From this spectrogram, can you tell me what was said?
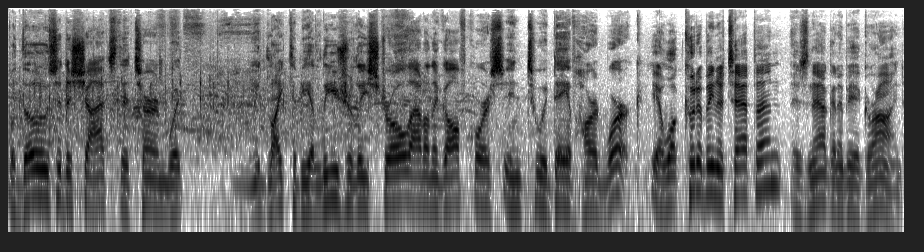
Well, those are the shots that turn what you'd like to be a leisurely stroll out on the golf course into a day of hard work. Yeah, what could have been a tap in is now going to be a grind.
